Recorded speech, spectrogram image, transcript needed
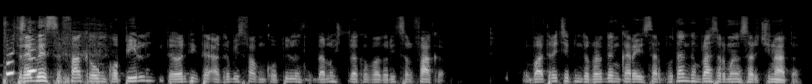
pus? Trebuie să facă un copil, teoretic tre- ar trebui să facă un copil, dar nu știu dacă va dori să-l facă. Va trece printr-o perioadă în care i s-ar putea întâmpla să rămână însărcinată.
